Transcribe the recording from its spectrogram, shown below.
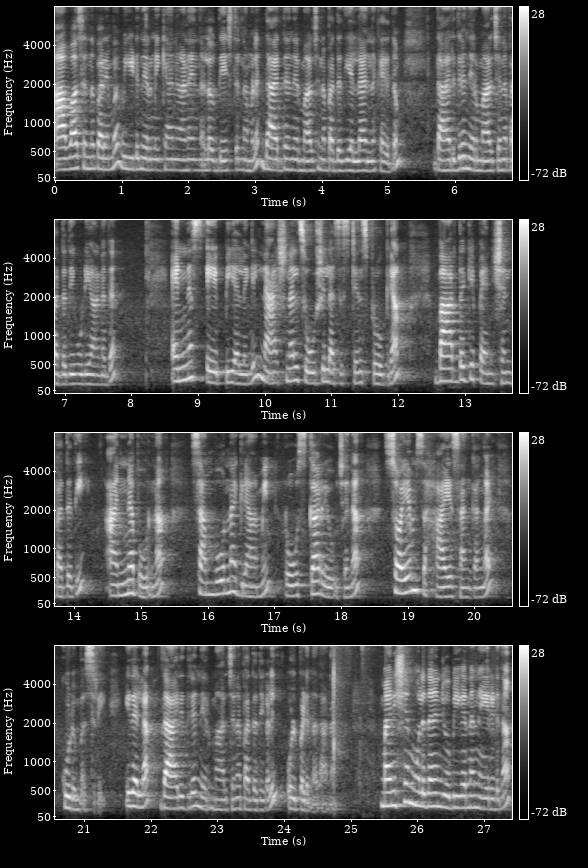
ആവാസ് എന്ന് പറയുമ്പോൾ വീട് നിർമ്മിക്കാനാണ് എന്നുള്ള ഉദ്ദേശത്തിൽ നമ്മൾ ദാരിദ്ര്യ നിർമ്മാർജന പദ്ധതിയല്ല എന്ന് കരുതും. ദാരിദ്ര്യ നിർമ്മാർജന പദ്ധതി കൂടിയാണിത്. എൻ എസ് എ പി അല്ലെങ്കിൽ നാഷണൽ സോഷ്യൽ അസിസ്റ്റൻസ് പ്രോഗ്രാം വാർദ്ധക്യ പെൻഷൻ പദ്ധതി അന്നപൂർണ സമ്പൂർണ ഗ്രാമീൺ റോസ്ഗാർ യോജന സ്വയം സഹായ സംഘങ്ങൾ കുടുംബശ്രീ. ഇതെല്ലാം ദാരിദ്ര്യ നിർമ്മാർജന പദ്ധതികളിൽ ഉൾപ്പെടുന്നതാണ്. മനുഷ്യ മൂലധനം രൂപീകരണം നേരിടുന്ന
